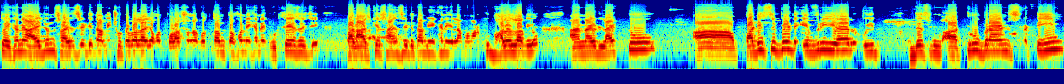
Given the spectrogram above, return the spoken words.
তো এখানে আয়োজন সায়েন্স সিটিতে আমি ছোটবেলায় যখন পড়াশোনা করতাম, তখন এখানে ঘুরতে এসেছি। বাট আজকে সায়েন্স সিটিতে আমি এখানে এলাম, আমার খুব ভালো লাগল। And I would like to participate every year with this uh, True Brands team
